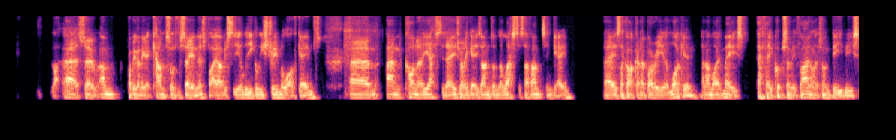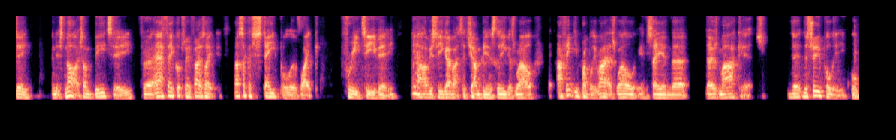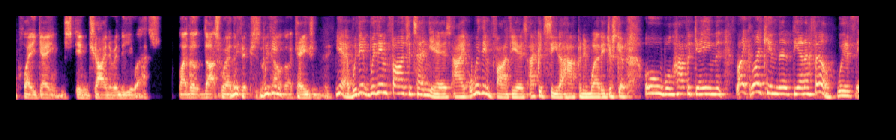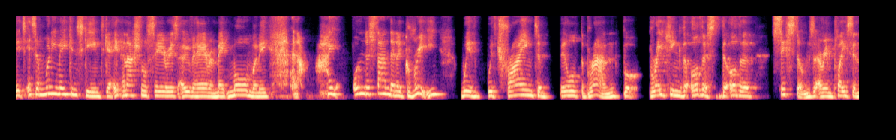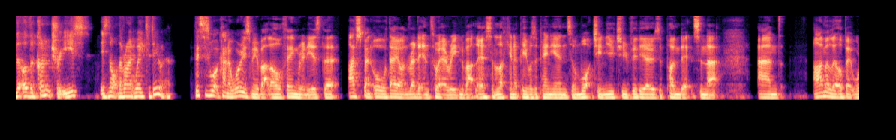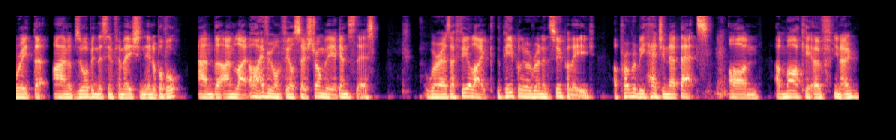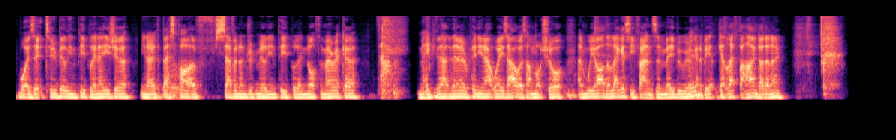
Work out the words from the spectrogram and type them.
uh, so. I'm probably going to get cancelled for saying this, but I obviously illegally stream a lot of games. Um, and Connor yesterday trying to get his hands on the Leicester Southampton game. Uh, he's like, "Oh, can I borrow your login?" And I'm like, "Mate, it's FA Cup semi final. It's on BBC." And it's not. It's on BT for FA Cup semi. It's like that's like a staple of like free TV. And obviously, you go back to Champions League as well. I think you're probably right as well in saying that those markets the, the Super League will play games in China and the US. Like the, that's where the With- fixtures be within- occasionally. Yeah, within within five to ten years, I within five years, I could see that happening where they just go, oh, we'll have a game that like like in the, the NFL with it's it's a money making scheme to get international series over here and make more money. And I understand and agree with with trying to build the brand, but breaking the other the other systems that are in place in the other countries is not the right way to do it. This is what kind of worries me about the whole thing really is that I've spent all day on Reddit and Twitter reading about this and looking at people's opinions and watching YouTube videos of pundits and that. And I'm a little bit worried that I'm absorbing this information in a bubble and that I'm like, oh, everyone feels so strongly against this. Whereas I feel like the people who are running the Super League are probably hedging their bets on a market of, you know, what is it, 2 billion people in Asia, you know, the best part of 700 million people in North America. maybe that their opinion outweighs ours. I'm not sure. And we are the legacy fans, and maybe we're Yeah. going to be get left behind. I don't know.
